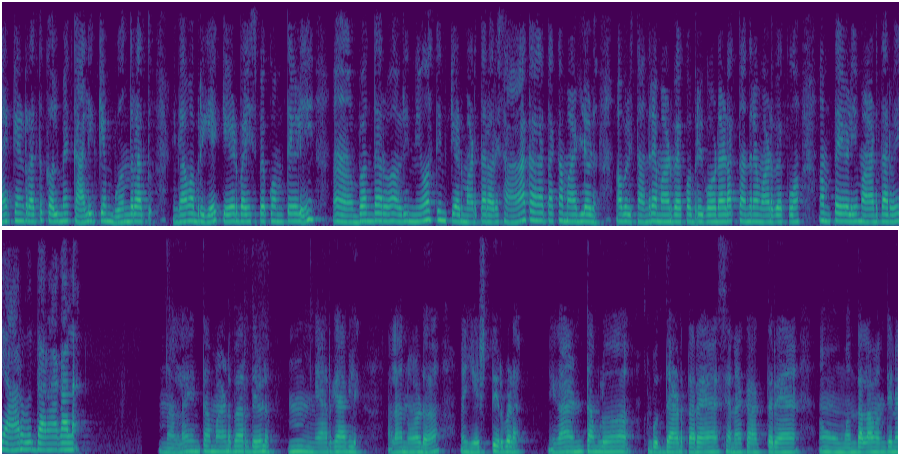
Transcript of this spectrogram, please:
ಹಾಕ್ಯಂಡ್ರಾತು ಕಲ್ ಮೇಲೆ ಕಾಲಿಕ್ಕೆಂಬ ಬಂದ್ರಾತು. ಈಗ ಒಬ್ಬರಿಗೆ ಕೇಡ್ ಬಯಸ್ಬೇಕು ಅಂತೇಳಿ ಬಂದರು, ಅವ್ರಿಗೆ ತಿಂದು ಕೇಡ್ ಮಾಡ್ತಾರೆ, ಅವ್ರಿಗೆ ಸಾಕಾಗತಕ್ಕ ಮಾಡ್ಲೇಳು. ಅವ್ರಿಗೆ ತೊಂದರೆ ಮಾಡಬೇಕು, ಒಬ್ರಿಗೆ ಓಡಾಡಕ್ಕೆ ತೊಂದರೆ ಮಾಡಬೇಕು ಅಂತ ಹೇಳಿ ಮಾಡ್ದಾರು ಯಾರು ಉದ್ದಾರ ಆಗಲ್ಲ. ನಲ್ಲ ಇಂಥ ಮಾಡಬಾರ್ದು ಹೇಳು ಹ್ಞೂ ಯಾರಿಗೇ ಆಗಲಿ. ಅಲ್ಲ ನೋಡು ಎಷ್ಟು ಇರಬೇಡ ಈಗ ಅಣ್ಣ ತಮ್ಮಳು ಗುದ್ದಾಡ್ತಾರೆ ಚೆನ್ನಾಗಿ ಹಾಕ್ತಾರೆ ಒಂದಲ್ಲ ಒಂದಿನ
